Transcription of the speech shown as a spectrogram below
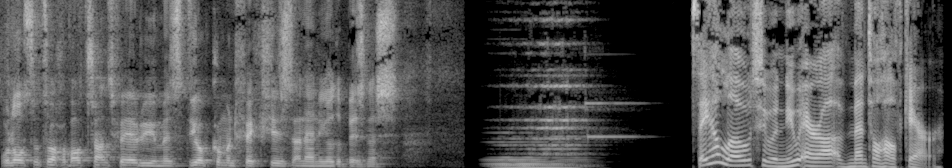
We'll also talk about transfer rumours, the upcoming fixtures, and any other business. Say hello to a new era of mental health care.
